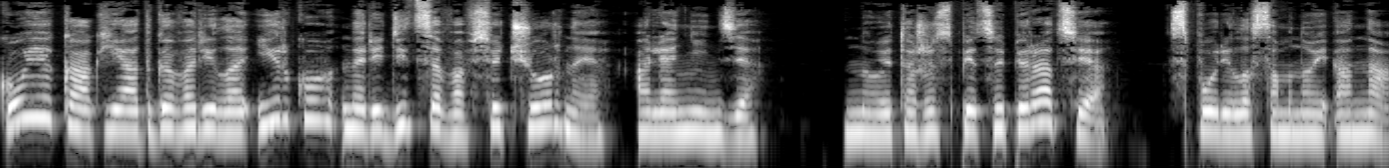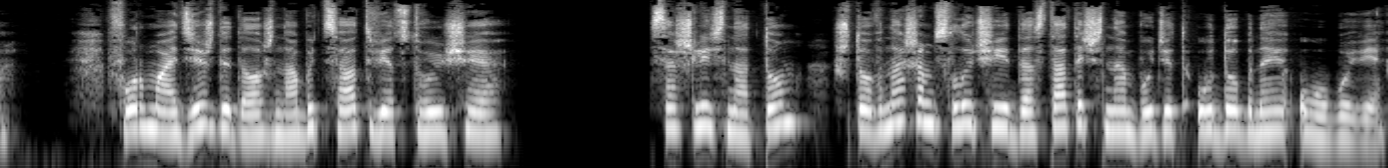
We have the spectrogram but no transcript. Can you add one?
Кое-как я отговорила Ирку нарядиться во все черное, а-ля ниндзя. «Но это же спецоперация», — спорила со мной она. «Форма одежды должна быть соответствующая». Сошлись на том, что в нашем случае достаточно будет удобной обуви,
